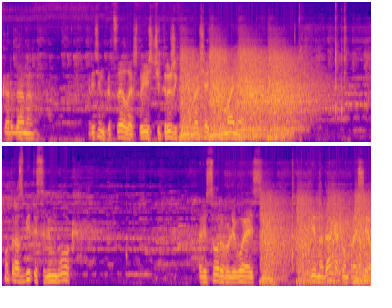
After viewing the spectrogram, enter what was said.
кардана. Резинка целая, что есть чуть рыжики, не обращайте внимания. Вот разбитый сайлентблок. Рессоры рулевой оси. Видно, да, как он просел?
